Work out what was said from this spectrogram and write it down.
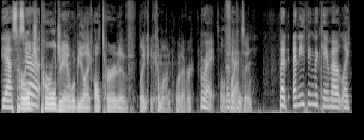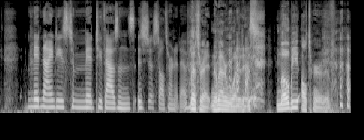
yeah. So Pearl Sarah, Pearl Jam would be like alternative. Like, come on, whatever. right? It's all the okay. fucking same. But anything that came out like mid '90s to mid 2000s is just alternative. That's right. No matter what it is, Moby alternative.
